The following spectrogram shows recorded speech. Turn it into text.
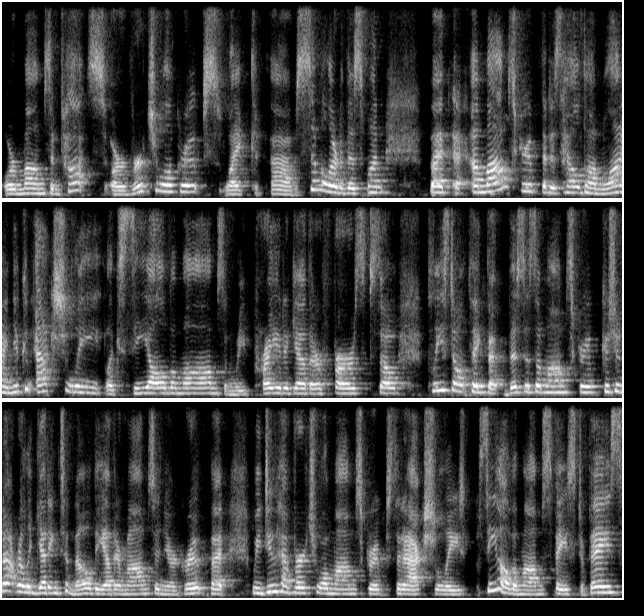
or moms and tots, or virtual groups, like uh, similar to this one but a mom's group that is held online you can actually like see all the moms and we pray together first so please don't think that this is a mom's group because you're not really getting to know the other moms in your group but we do have virtual moms groups that actually see all the moms face to face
